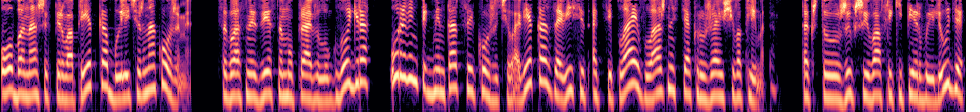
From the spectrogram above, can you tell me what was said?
Оба наших первопредка были чернокожими. Согласно известному правилу Глогера, уровень пигментации кожи человека зависит от тепла и влажности окружающего климата. Так что жившие в Африке первые люди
